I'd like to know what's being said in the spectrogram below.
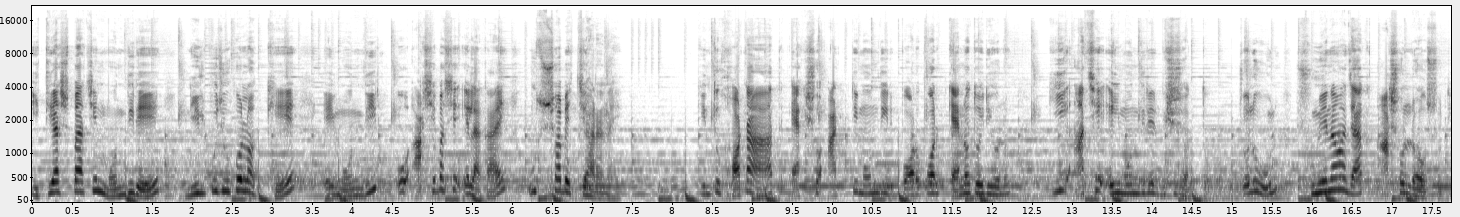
ইতিহাস প্রাচীন মন্দিরে নীলপুজো উপলক্ষে এই মন্দির ও আশেপাশের এলাকায় উৎসবের চেহারা নেয়। কিন্তু হঠাৎ একশো আটটি মন্দির পরপর কেন তৈরি হলো? কি আছে এই মন্দিরের বিশেষত্ব? চলুন শুনে নেওয়া যাক আসল রহস্যটি।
